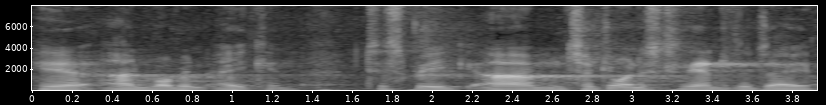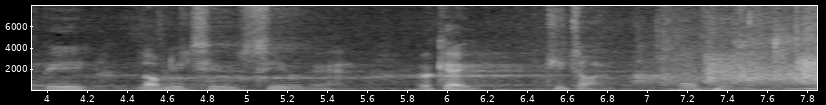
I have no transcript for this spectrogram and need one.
here and Robin Aitken to speak. Um, so join us to the end of the day. It'd be lovely to see you again. Okay, tea time. Thank you.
